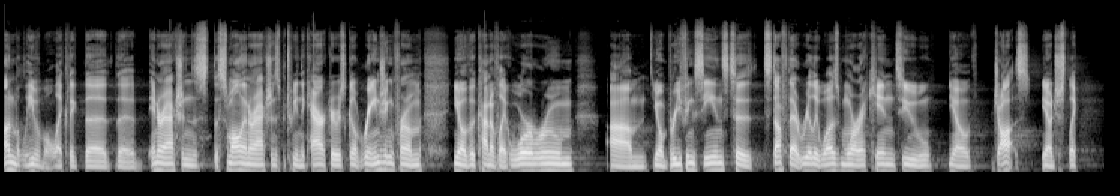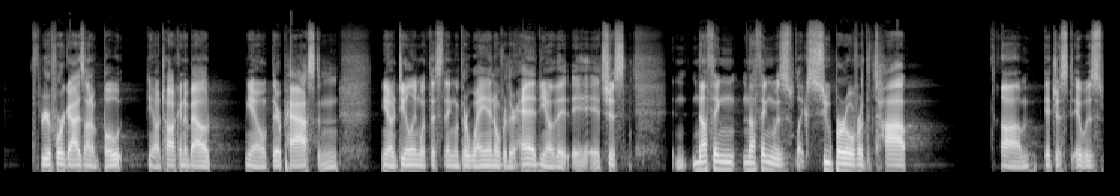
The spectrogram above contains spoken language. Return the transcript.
unbelievable. Like the the the interactions, the small interactions between the characters, go, ranging from you know the kind of like war room, um, you know, briefing scenes to stuff that really was more akin to you know Jaws. You know, just like three or four guys on a boat, you know, talking about you know their past and you know dealing with this thing with their way in over their head. You know that it's just nothing. Nothing was like super over the top. Um, it just it was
